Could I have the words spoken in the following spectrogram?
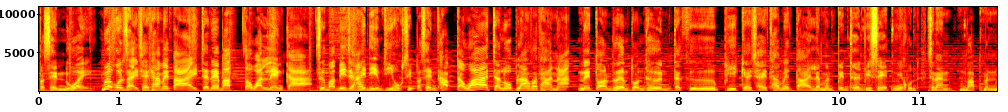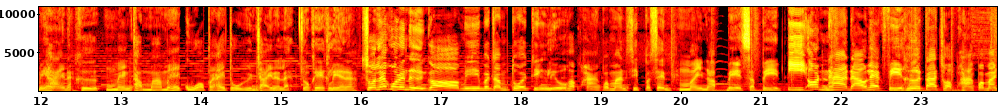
18%ด้วย เมื่อคนใส่ใช้ท่าไม่ตายจะได้บัฟตะวันแรงกล้า ซึ่งบัฟนี้จะให้ DMG 60%ครับ แต่ว่าจะลบล้างสถานะในตอนเริ่มต้นเทินแต่คือพี่แกใช้ท่าไม่ตายแล้วมันเป็นเทินพิเศษไงคุณ ฉะนั้นบัฟมันไม่หายนะ คือแม่งทำมาไม่ให้กลัวไปให้ตัวอื่นใช้นั่นแหละ โอเคเคลียร์นะ ส่วนแล้วคนอื่นๆก็มีประจำตัวจิงหลิวครับห่างประมาณ 10%ไม่นับเบสสปีดอีออน5ดาวแรกฟรีเฮอร์ต้าช็อปห่างประมาณ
